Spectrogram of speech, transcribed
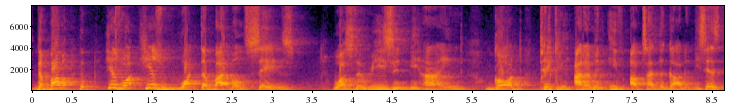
The Bible, the, here's, what, here's what the Bible says was the reason behind God taking Adam and Eve outside the garden. He says,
